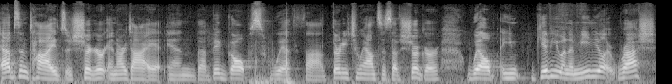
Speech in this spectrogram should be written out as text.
ebbs and tides of sugar in our diet and the big gulps with uh, 32 ounces of sugar will give you an immediate rush,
